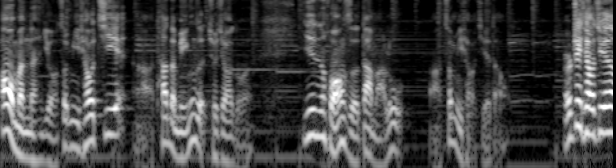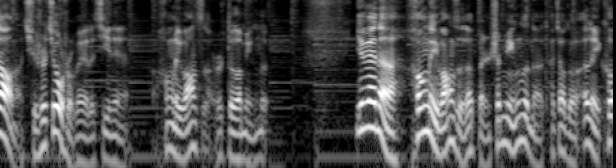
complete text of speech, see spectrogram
澳门呢有这么一条街啊，它的名字就叫做阴皇子大马路啊，这么一条街道。而这条街道呢，其实就是为了纪念亨利王子而得名的。因为呢，亨利王子的本身名字呢，他叫做恩里克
